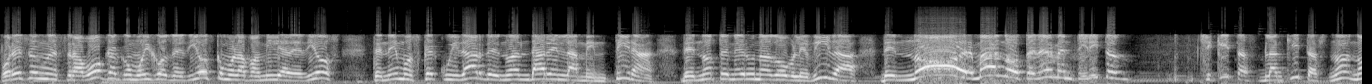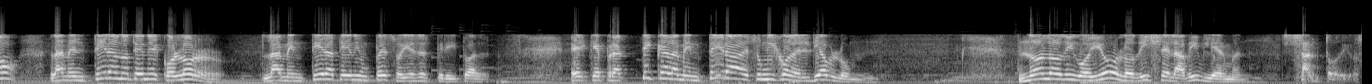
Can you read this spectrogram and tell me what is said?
Por eso en nuestra boca, como hijos de Dios, como la familia de Dios, tenemos que cuidar de no andar en la mentira, de no tener una doble vida, de no, hermano, tener mentiritas chiquitas, blanquitas. No, no, la mentira no tiene color. La mentira tiene un peso y es espiritual. El que practica la mentira es un hijo del diablo. No lo digo yo, lo dice la Biblia, hermano. Santo Dios.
